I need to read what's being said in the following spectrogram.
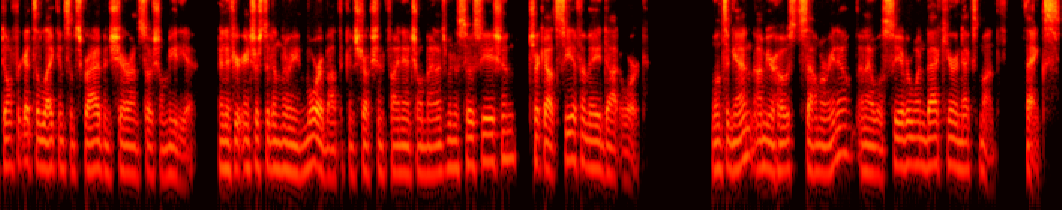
don't forget to like and subscribe and share on social media. And if you're interested in learning more about the Construction Financial Management Association, check out cfma.org. Once again, I'm your host, Sal Marino, and I will see everyone back here next month. Thanks.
